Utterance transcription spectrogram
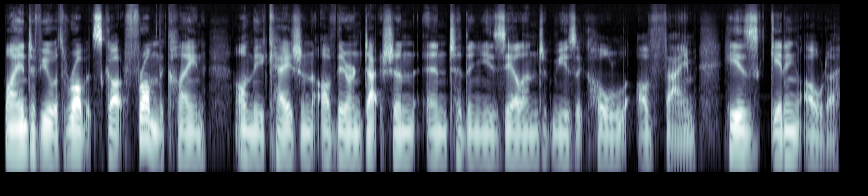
my interview with Robert Scott from The Clean on the occasion of their induction into the New Zealand Music Hall of Fame. He is getting older.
